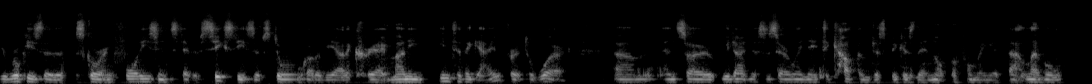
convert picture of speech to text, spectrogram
your rookies that are scoring 40s instead of 60s have still got to be able to create money into the game for it to work. Um, and so we don't necessarily need to cut them just because they're not performing at that level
